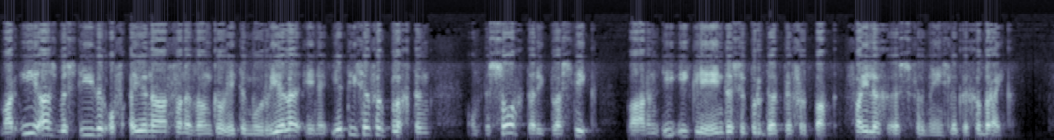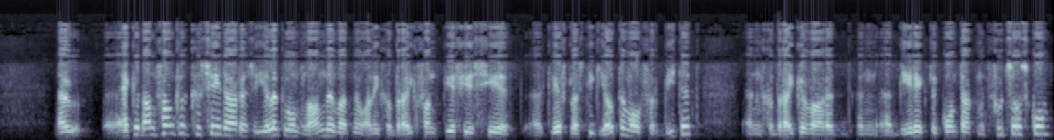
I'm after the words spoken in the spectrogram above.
Maar u as bestuurder of eienaar van 'n winkel het 'n morele en 'n etiese verpligting om te sorg dat die plastiek waarin u u kliënte se produkte verpak veilig is vir menslike gebruik. Nou, ek het aanvanklik gesê daar is 'n hele klomp lande wat nou al die gebruik van PVC eh, kleefplastiek heeltemal verbied het in gebruike waar dit in uh, direkte kontak met voedsels kom.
